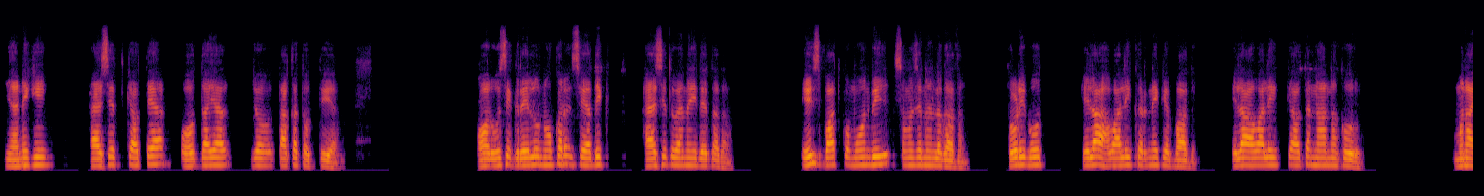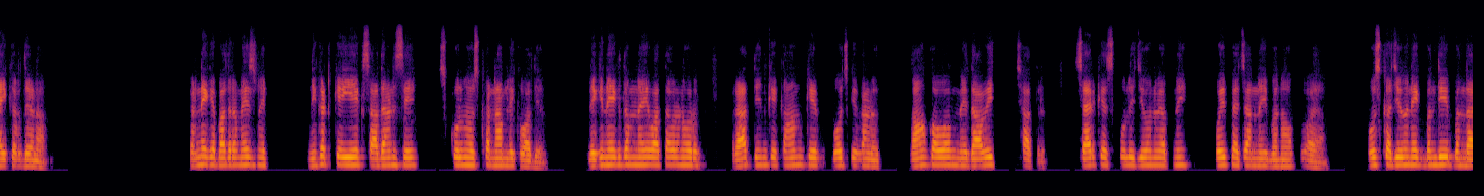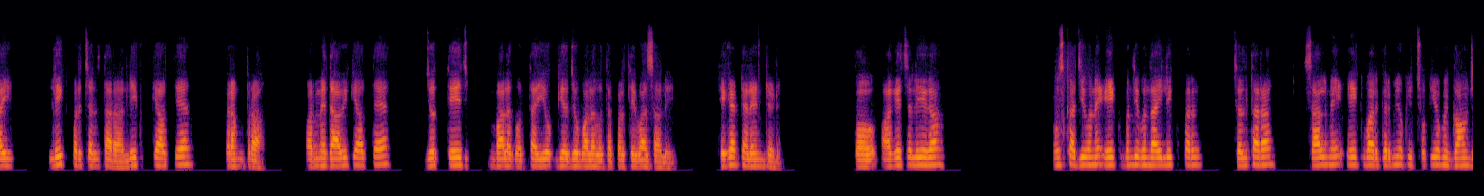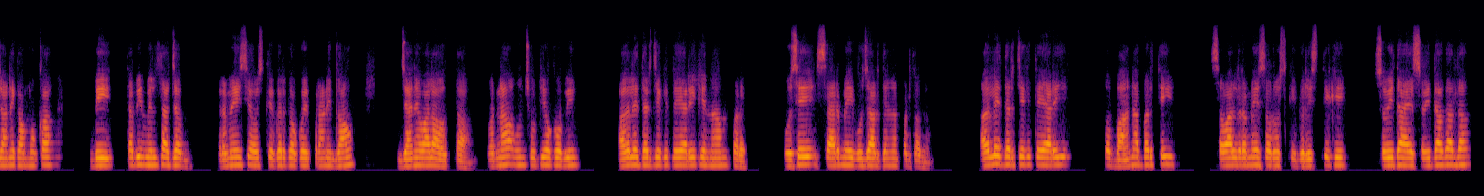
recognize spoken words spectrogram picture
यानी कि हैसियत क्या होती है? अहदा या जो ताकत होती है। और उसे घरेलू नौकर से अधिक हैसियत वह नहीं देता था। इस बात को मोहन भी समझने लगा था। थोड़ी बहुत हिला हवाली करने के बाद, हिला हवाली क्या होता है? ना नकुर मनाई कर देना। करने के बाद रमेश ने निकट के ही एक साधारण से स्कूल में उसका नाम लिखवा दिया। लेकिन एकदम नए वातावरण और रात दिन के काम के बोझ के कारण गाँव का वह मेधावी छात्र शहर के स्कूली जीवन में अपनी कोई पहचान नहीं बना पाया। उसका जीवन एक बंदी बंदाई लिख पर चलता रहा। लिख क्या होते हैं? परंपरा। और मेधावी क्या होता है? जो तेज बालक होता है, योग्य जो बालक होता है, प्रतिभाशाली। ठीक है? टैलेंटेड। तो आगे चलिएगा। उसका जीवन एक बंदी बंदाई लिख पर चलता रहा। साल में एक बार गर्मियों की छुट्टियों में गाँव जाने का मौका भी तभी मिलता जब रमेश या उसके घर का कोई प्राणी गाँव जाने वाला होता। वरना उन छुट्टियों को भी अगले दर्जे की तैयारी के नाम पर उसे शहर में गुजार देना पड़ता था। अगले दर्जे की तैयारी तो बहाना पर थी। सवाल रमेश और उसकी गृहस्थी की सुविधा है सुविधा का था।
